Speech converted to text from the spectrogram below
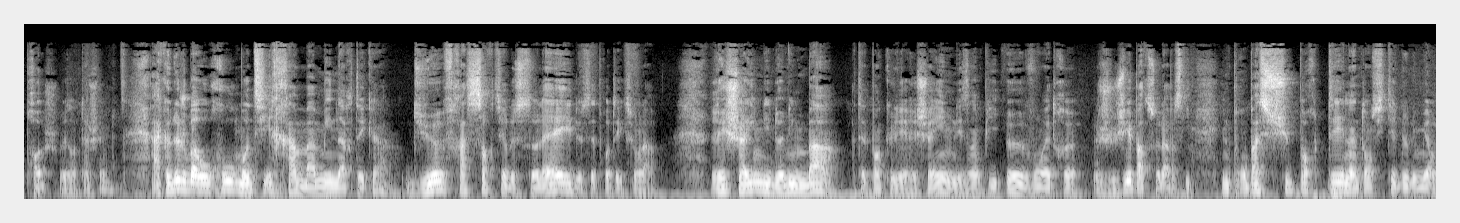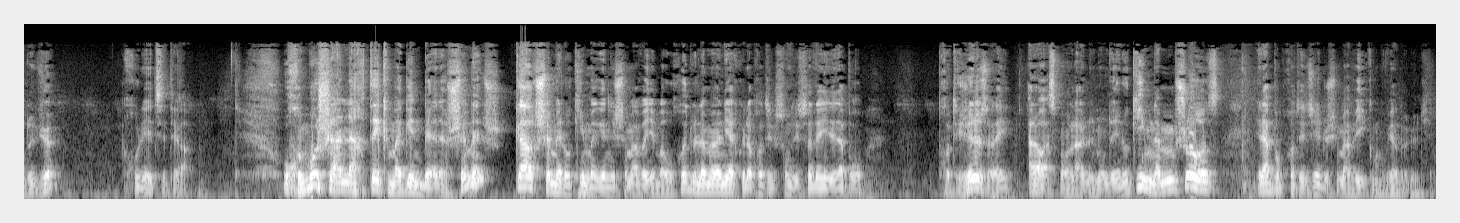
proche, Bezant Hashem, Akadosh Baruchu Motzi Chamamin Arteka. Dieu fera sortir le soleil de cette protection-là. Rechaim Nidonim Ba, à tel point que les Rechaim, les impies, eux, vont être jugés par cela, parce qu'ils ne pourront pas supporter l'intensité de lumière de Dieu, rouler, etc. Car De la même manière que la protection du soleil est là pour protéger le soleil. Alors à ce moment-là, le nom de Elohim, la même chose, est là pour protéger le Shema comme on vient de le dire.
